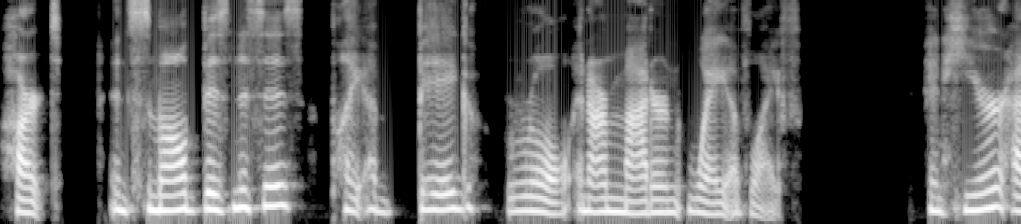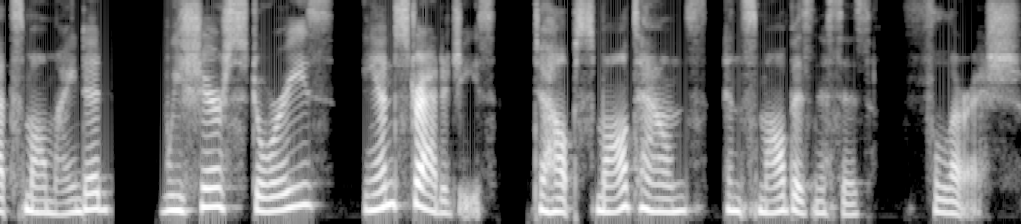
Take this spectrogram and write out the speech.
heart, and small businesses play a big role in our modern way of life. And here at Small Minded, we share stories and strategies to help small towns and small businesses flourish.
